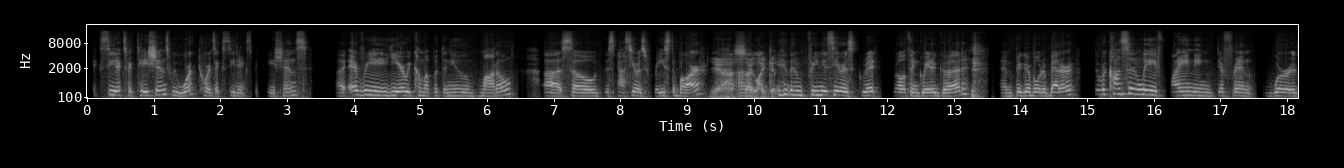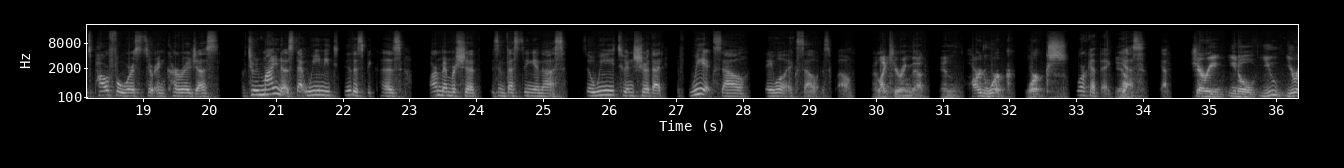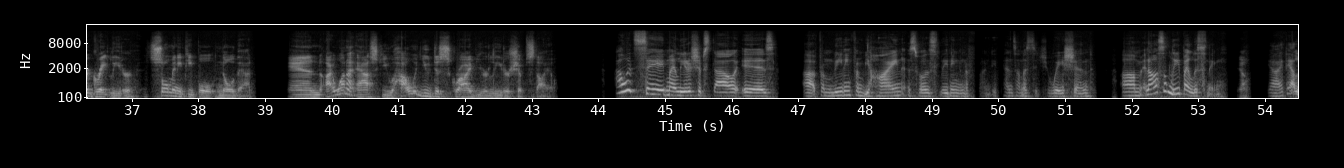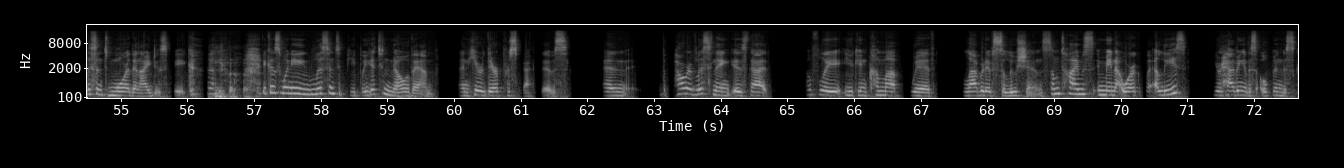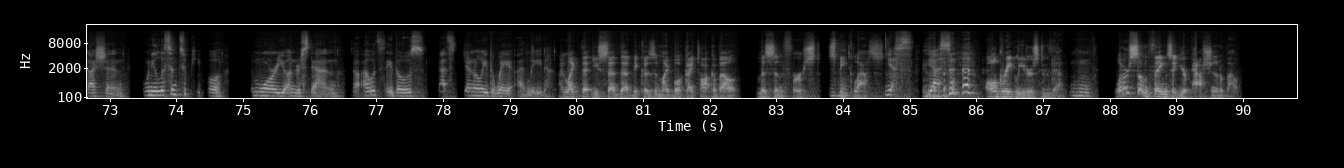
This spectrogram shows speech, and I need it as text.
exceed expectations, we work towards exceeding expectations. Uh, every year we come up with a new motto. Uh, so this past year was raise the bar. Yes, uh, I like it. The previous year is grit, growth, and greater good, and bigger, bolder, better. So we're constantly finding different words, powerful words to encourage us, to remind us that we need to do this because our membership is investing in us. So we need to ensure that if we excel, they will excel as well. I like hearing that. And hard work works. Work ethic, yeah. yes. Sherry, you know, you, you're a great leader. So many people know that. And I want to ask you, how would you describe your leadership style? I would say my leadership style is uh, from leading from behind as well as leading in the front. Depends on the situation. Um, and I also lead by listening. Yeah. Yeah, I think I listen to more than I do speak. because when you listen to people, you get to know them and hear their perspectives. And the power of listening is that hopefully you can come up with collaborative solutions. Sometimes it may not work, but at least you're having this open discussion. When you listen to people, the more you understand. So I would say those that's generally the way I lead. I like that you said that because in my book I talk about listen 1st speak last. Yes, yes. All great leaders do that. What are some things that you're passionate about?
